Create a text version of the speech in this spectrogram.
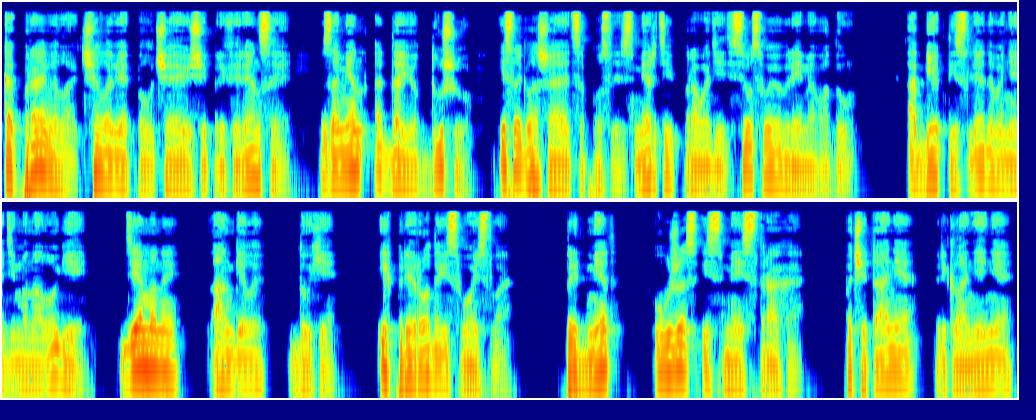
Как правило, человек, получающий преференции, взамен отдает душу и соглашается после смерти проводить все свое время в аду. Объект исследования демонологии – демоны, ангелы, духи, их природа и свойства. Предмет – ужас и смесь страха, почитание, преклонение,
